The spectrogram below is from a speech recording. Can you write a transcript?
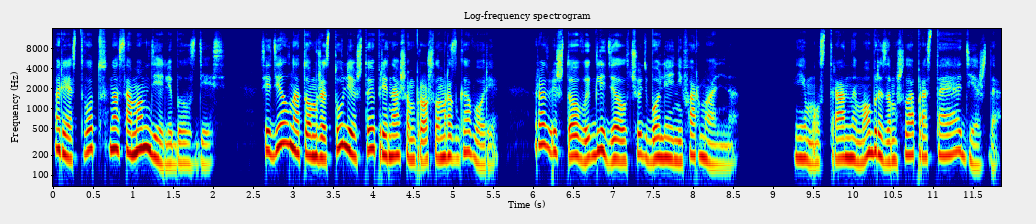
Рествуд на самом деле был здесь. Сидел на том же стуле, что и при нашем прошлом разговоре, разве что выглядел чуть более неформально. Ему странным образом шла простая одежда.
